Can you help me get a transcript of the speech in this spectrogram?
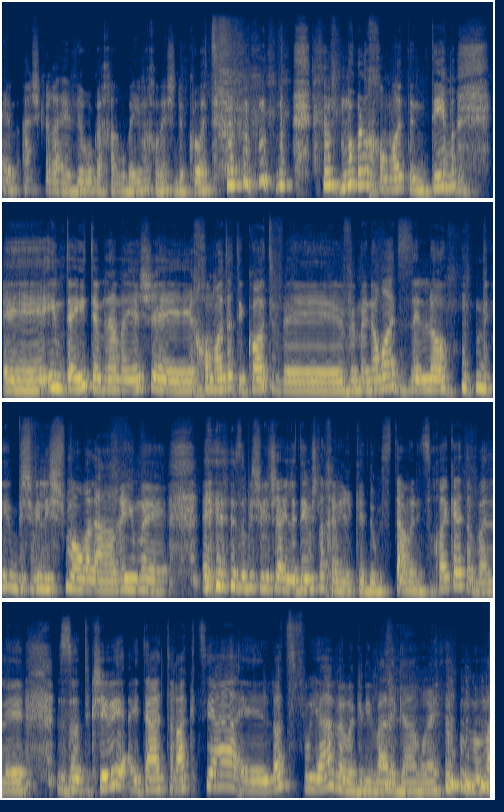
הם אשכרה העבירו ככה 45 דקות מול חומות אנטיב. אה, אם תהיתם למה יש אה, חומות עתיקות ו- ומנורות, זה לא בשביל לשמור על הערים, אה, זה בשביל שהילדים שלכם ירקדו, סתם אני צוחקת, אבל אה, זאת, תקשיבי, הייתה אטרקציה אה, לא צפויה ומגניבה לגמרי, ממש.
